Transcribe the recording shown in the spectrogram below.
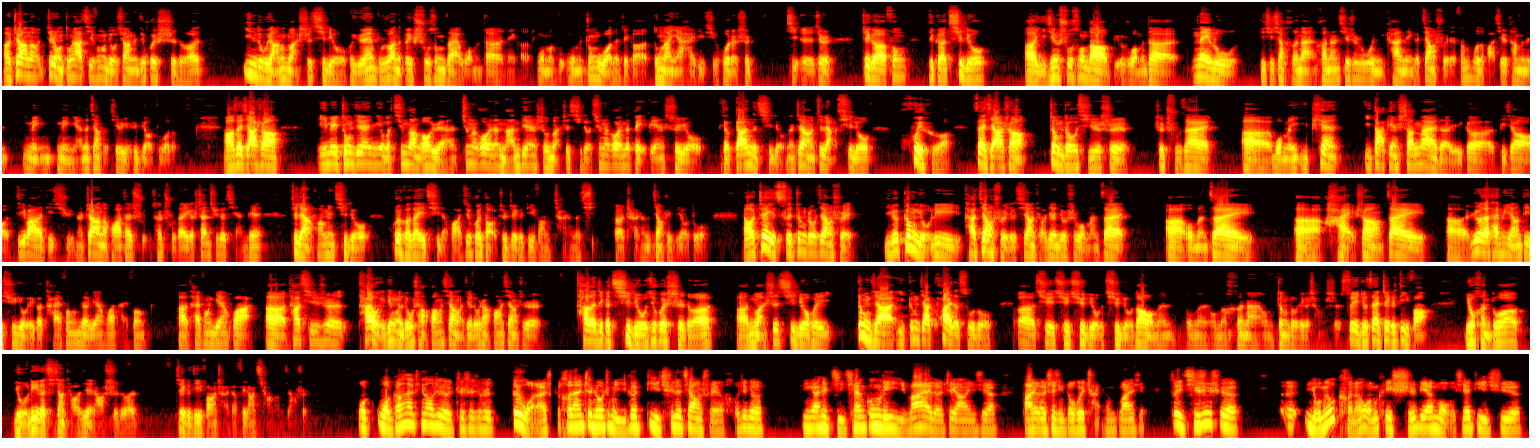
啊，这样呢，这种东亚季风的流向呢，就会使得印度洋的暖湿气流会源源不断的被输送在我们的那个我们我们中国的这个东南沿海地区，或者是几呃就是这个风这个气流啊，已经输送到比如说我们的内陆地区，像河南，河南其实如果你看那个降水的分布的话，其实他们的每每年的降水其实也是比较多的，然后再加上。因为中间你有个青藏高原，青藏高原的南边是有暖湿气流，青藏高原的北边是有比较干的气流。那这样这两个气流汇合，再加上郑州其实是是处在呃我们一片一大片山脉的一个比较低洼的地区。那这样的话，它处它处在一个山区的前边，这两方面气流汇合在一起的话，就会导致这个地方产生的气呃产生的降水比较多。然后这一次郑州降水，一个更有利它降水的气象条件就是我们在啊我们在呃海上在呃热带太平洋地区有一个台风叫烟花台风啊台风烟花啊它其实是它有一定的流场方向的，这个流场方向是它的这个气流就会使得啊暖湿气流会更加以更加快的速度。呃，去去去流去流到我们我们我们河南我们郑州这个城市，所以就在这个地方有很多有利的气象条件，然后使得这个地方产生非常强的降水。我我刚才听到这个知识，就是对我来说，河南郑州这么一个地区的降水和这个应该是几千公里以外的这样一些发生的事情都会产生关系。所以其实是，呃，有没有可能我们可以识别某些地区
